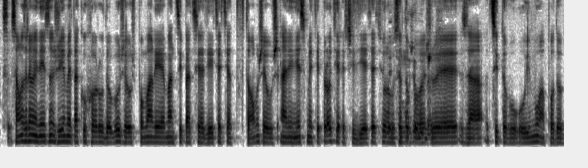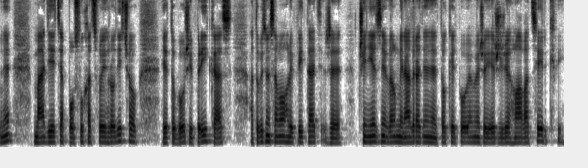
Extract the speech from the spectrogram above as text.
samozrejme žijeme takú chorú dobu, že už pomaly je emancipácia dieťaťa v tom, že už ani nesmiete protirečiť dieťaťu, lebo sa to považuje udať. za citovú újmu a podobne. Má dieťa poslúchať svojich rodičov? Je to Boží príkaz. A to by sme sa mohli pýtať, že či neznie veľmi nadradené to, keď povieme, že Ježiš je hlava církvy.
